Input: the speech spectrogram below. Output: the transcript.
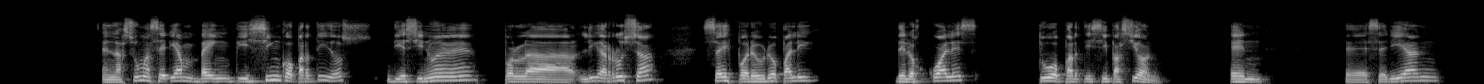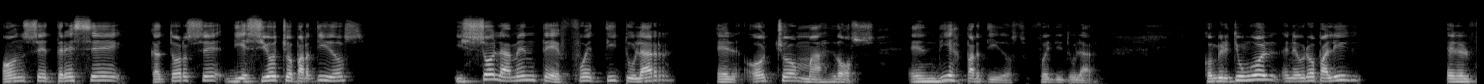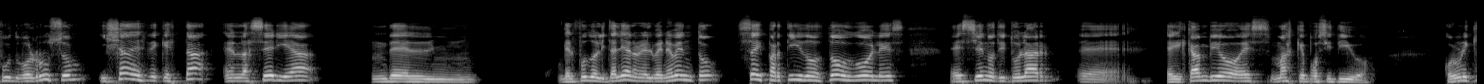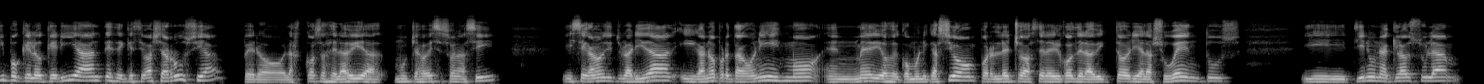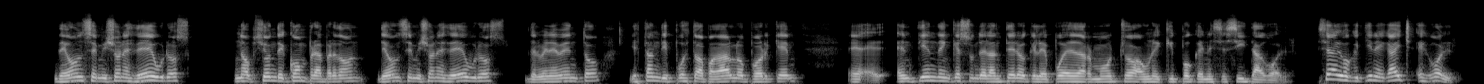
en la suma serían 25 partidos, 19 por la Liga Rusa, 6 por Europa League, de los cuales tuvo participación en, eh, serían 11, 13, 14, 18 partidos y solamente fue titular en 8 más 2. En 10 partidos fue titular. Convirtió un gol en Europa League en el fútbol ruso y ya desde que está en la Serie A del, del fútbol italiano en el Benevento, seis partidos, dos goles, eh, siendo titular, eh, el cambio es más que positivo. Con un equipo que lo quería antes de que se vaya a Rusia, pero las cosas de la vida muchas veces son así, y se ganó titularidad y ganó protagonismo en medios de comunicación por el hecho de hacer el gol de la victoria a la Juventus y tiene una cláusula de 11 millones de euros, una opción de compra, perdón, de 11 millones de euros del Benevento y están dispuestos a pagarlo porque eh, entienden que es un delantero que le puede dar mucho a un equipo que necesita gol. Si algo que tiene Gaich es gol.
